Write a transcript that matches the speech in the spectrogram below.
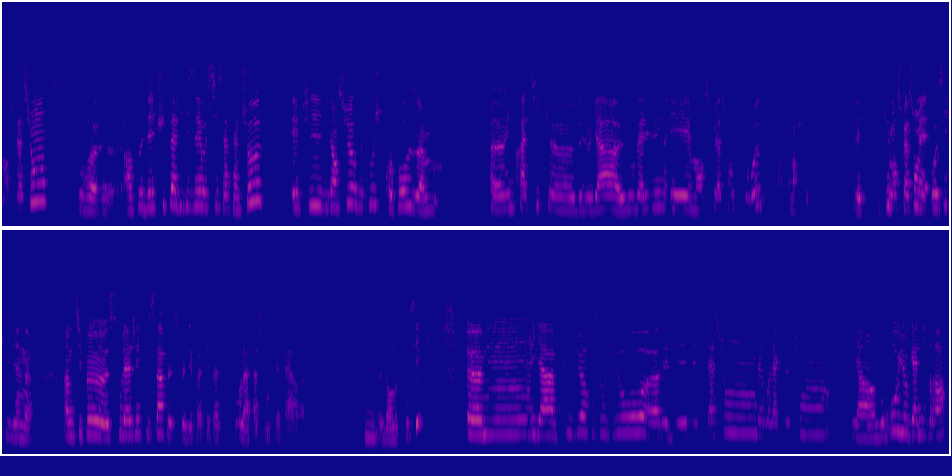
menstruations pour un peu déculpabiliser aussi certaines choses? Et puis, bien sûr, du coup, je propose une pratique de yoga nouvelle lune et menstruation douloureuse. ça marche pour les, les, menstruations, mais aussi qui viennent un petit peu soulager tout ça parce que des fois, c'est pas toujours la phase qu'on préfère Mmh. dans notre cycle. Il y a plusieurs audios avec des méditations, des relaxations. Il y a un gros yoga nidra.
